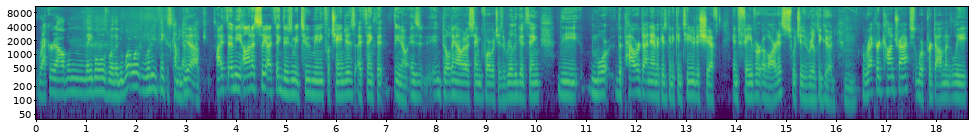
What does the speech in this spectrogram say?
record album labels? Will there be, what, what, what do you think is coming down? Yeah, Like, I, th- I mean, honestly, I think there's gonna be two meaningful changes. I think that you know, is in building on what I was saying before, which is a really good thing. The more the power dynamic is going to continue to shift in favor of artists, which is really good. Hmm. Record contracts were predominantly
